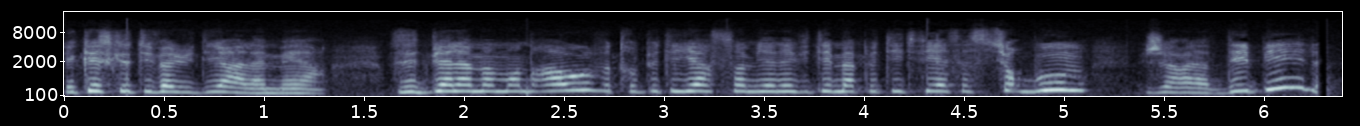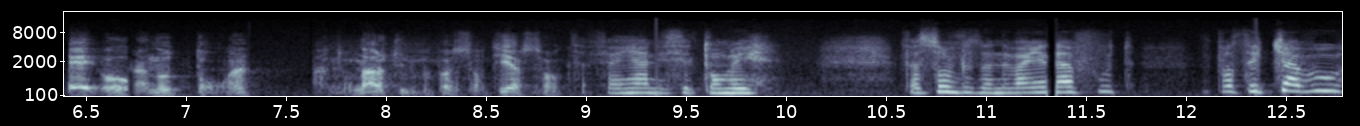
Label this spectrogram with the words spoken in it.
Et qu'est-ce que tu vas lui dire à la mère? Vous êtes bien la maman de Raoul Votre petit garçon a bien évité ma petite fille à sa surboom J'aurais l'air débile Eh oh, un autre ton, hein À ton âge, tu ne peux pas sortir sans... Ça fait rien, laissez tomber. De toute façon, vous en avez rien à foutre. Vous pensez qu'à vous.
